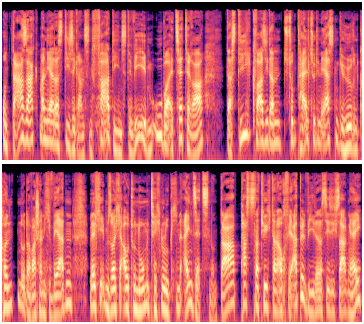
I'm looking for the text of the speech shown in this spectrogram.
Und da sagt man ja, dass diese ganzen Fahrdienste wie eben Uber etc dass die quasi dann zum Teil zu den ersten gehören könnten oder wahrscheinlich werden, welche eben solche autonomen Technologien einsetzen. Und da passt es natürlich dann auch für Apple wieder, dass sie sich sagen, hey,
